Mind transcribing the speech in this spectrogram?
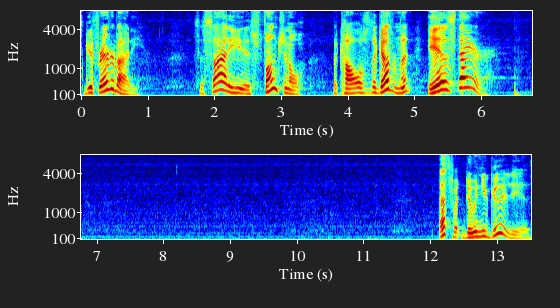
It's good for everybody. Society is functional because the government is there. That's what doing you good is.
